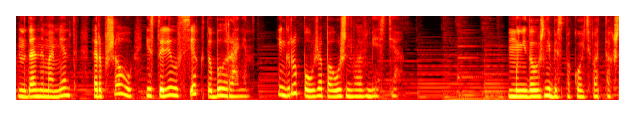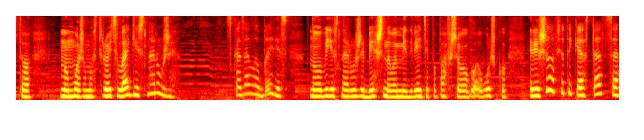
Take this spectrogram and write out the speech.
На данный момент Эрбшоу исцелил всех, кто был ранен, и группа уже поужинала вместе. Мы не должны беспокоить вас, так что мы можем устроить лагерь снаружи. Сказала Беррис, но увидев снаружи бешеного медведя, попавшего в ловушку, решила все-таки остаться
